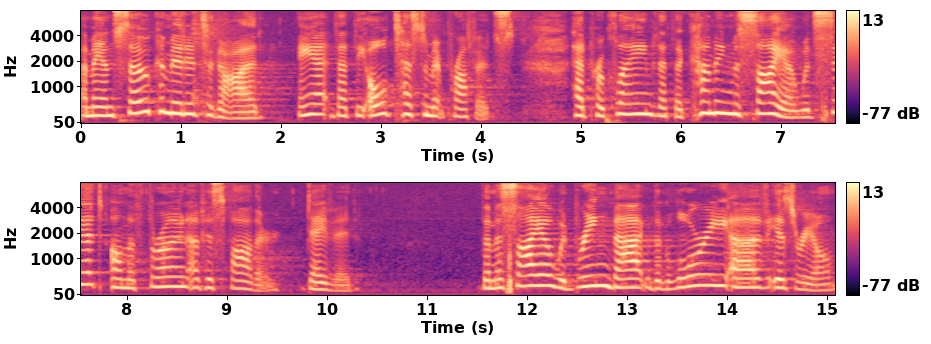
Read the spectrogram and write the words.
a man so committed to God and that the Old Testament prophets had proclaimed that the coming Messiah would sit on the throne of his father, David. The Messiah would bring back the glory of Israel,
